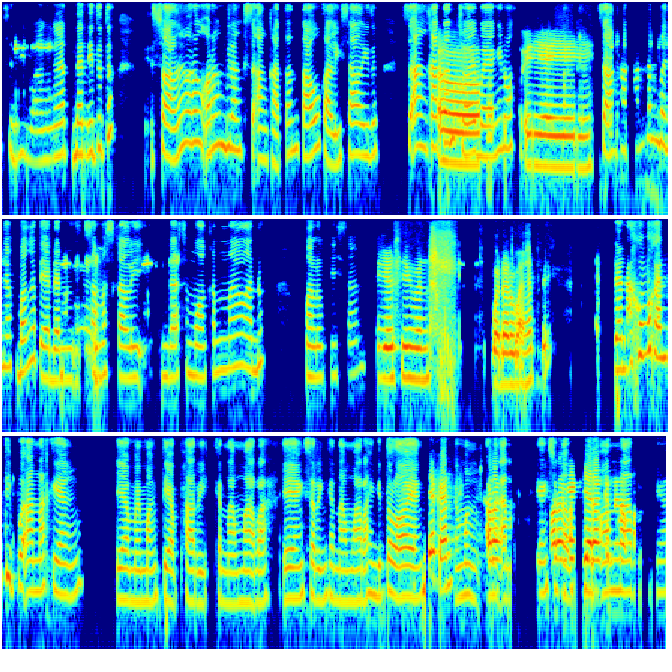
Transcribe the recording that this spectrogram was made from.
sedih banget dan itu tuh soalnya orang-orang bilang seangkatan tahu kali Sal gitu seangkatan coy Oh, bayangin waktu iya iya. iya. seangkatan kan banyak banget ya dan sama sekali nggak semua kenal aduh malu pisan Iya sih bener. Benar banget sih. dan aku bukan tipe anak yang ya memang tiap hari kena marah ya yang sering kena marah gitu loh yang Iya kan? emang Orang anak-anak yang orang suka yang jarang kena ya.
